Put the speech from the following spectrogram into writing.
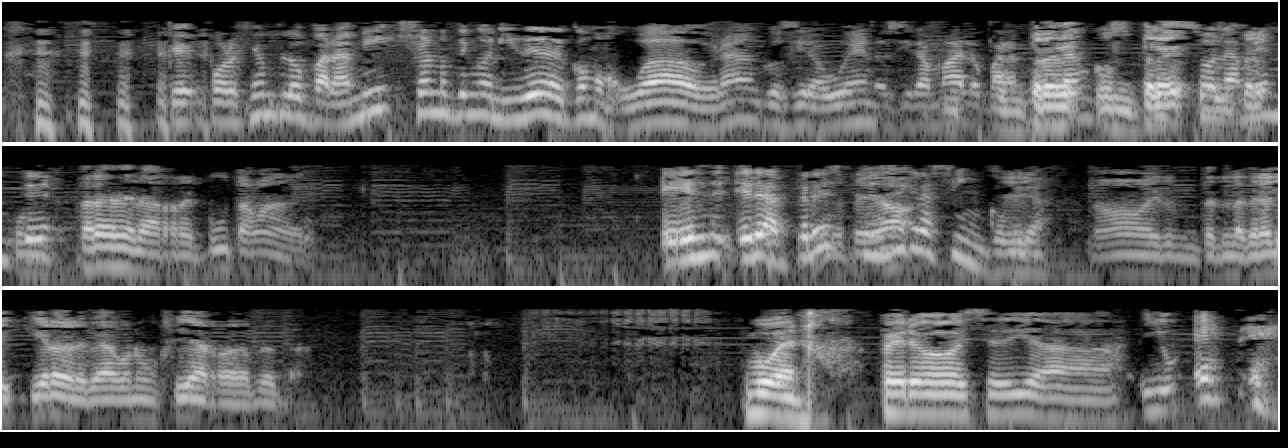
que, por ejemplo, para mí, yo no tengo ni idea de cómo jugaba Branco, si era bueno, si era malo. Para un mí, tres, Branco un es solamente... un tres- de la reputa madre. Es- era tres, pensé que era cinco, sí. mira. No, era un lateral izquierdo le pegaba con un fierro a la pelota. Bueno, pero ese día... Y este,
